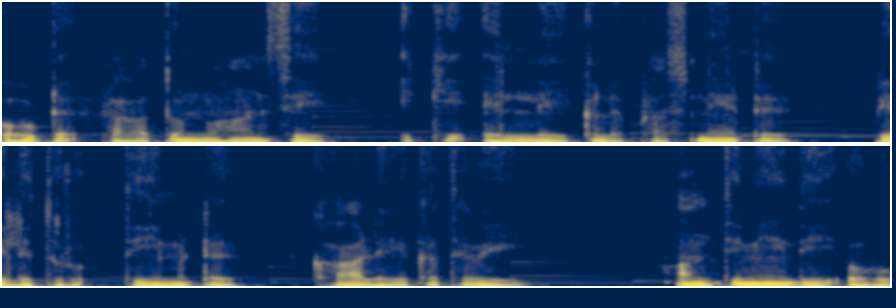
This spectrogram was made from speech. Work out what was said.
ඔහුට රාතුන් වහන්සේ එකේ එල්ලේ කළ ප්‍රශ්නයට පිළිතුරු දීමට කාලය ගත වෙයි. අන්තිමේදී ඔහු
